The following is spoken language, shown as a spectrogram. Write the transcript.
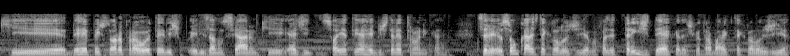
que, de repente, de uma hora para outra, eles, eles anunciaram que a gente só ia ter a revista eletrônica. Você vê, eu sou um cara de tecnologia, vou fazer três décadas que eu trabalho com tecnologia,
